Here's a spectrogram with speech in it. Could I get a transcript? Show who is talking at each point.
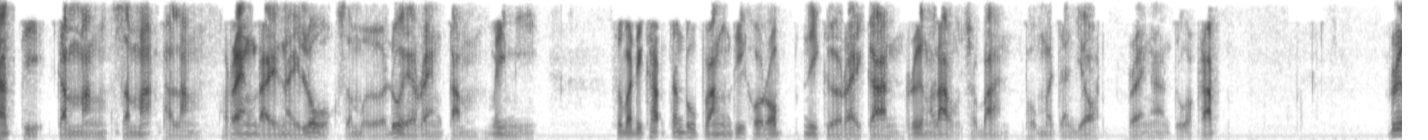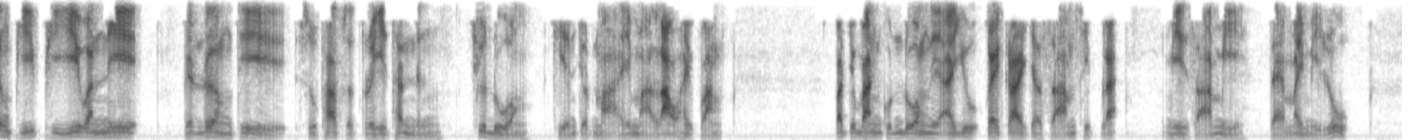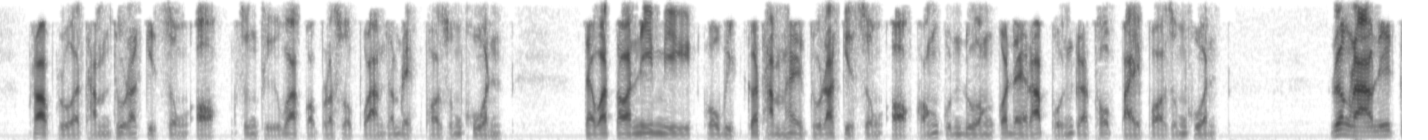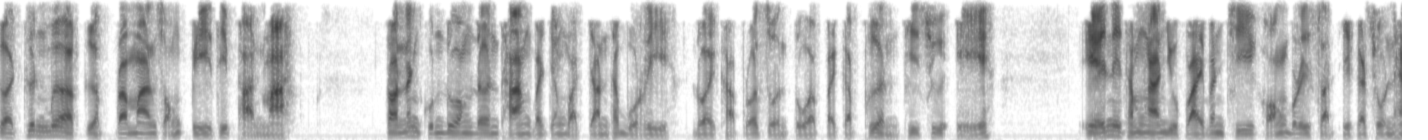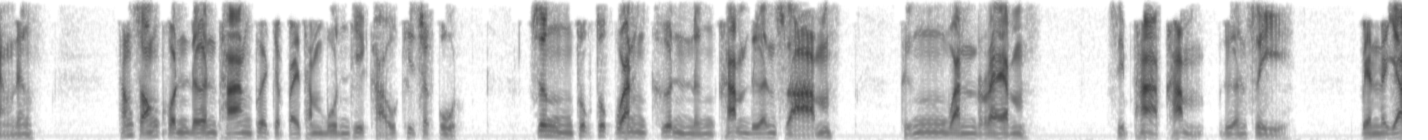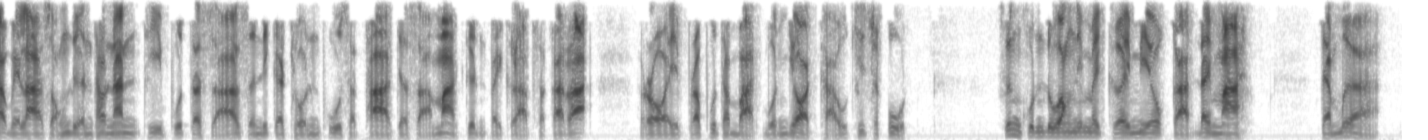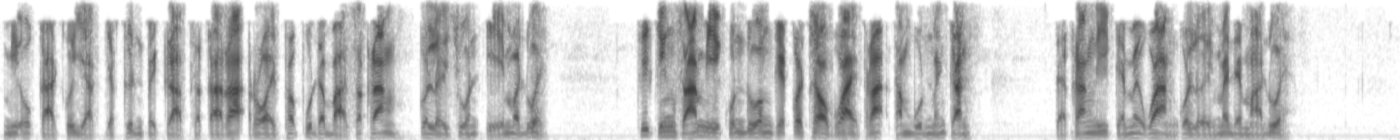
Speaker 1: นัตติกัมมังสมะพลัง แรงใดในโลกเสมอด้วยแรงกรรมไม่มี สวัสดีครับท่านผู้ฟังที่เคารพนี่คือรายการเรื่องเล่าชาวบ้าน ผมอาจารย์ยอดรายงานตัวครับ เรื่องผีผีวันนี้เป็นเรื่องที่สุภาพสตรีท่านหนึ่ง ชื่อดวงเขียนจดหมายมาเล่าให้ฟัง ปัจจุบันคุณดวงนี่อายุใกล้ ๆ จะสามสิบแล้วมีสามีแต่ไม่มีลูก ครอบครัวทำธุรกิจส่งออก ซึ่งถือว่าก็ประสบความสำเร็จพอสมควร แต่ว่าตอนนี้มีโควิดก็ทำให้ธุรกิจส่งออกของคุณดวงก็ได้รับผลกระทบไปพอสมควร เรื่องราวนี้เกิดขึ้นเมื่อเกือบประมาณสองปีที่ผ่านมา ตอนนั้นคุณดวงเดินทางไปจังหวัดจันทบุรี โดยขับรถส่วนตัวไปกับเพื่อนที่ชื่อเอเอนี่ทำงานอยู่ฝ่ายบัญชีของบริษัทเอกชนแห่งหนึ่ง ทั้งสองคนเดินทางเพื่อจะไปทำบุญที่เขาคิชกูดซึ่งทุกๆวันขึ้นหนึ่งค่ำเดือนสามถึงวันแรมสิบห้าค่ำเดือนสี่เป็นระยะเวลาสองเดือนเท่านั้นที่พุทธศาสนิกชนผู้ศรัทธาจะสามารถขึ้นไปกราบสักการะ รอยพระพุทธบาทบนยอดเขาคิชกูดซึ่งคุณดวงนี้ไม่เคยมีโอกาสได้มา แต่เมื่อ มีโอกาสก็อยากจะขึ้นไปกราบสักการะรอยพระพุทธบาทสักครั้ง ก็เลยชวนเอ๋มาด้วย ที่จริงสามีคุณดวงแกก็ชอบไหว้พระทำบุญเหมือนกัน แต่ครั้งนี้แกไม่ว่างก็เลยไม่ได้มาด้วย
